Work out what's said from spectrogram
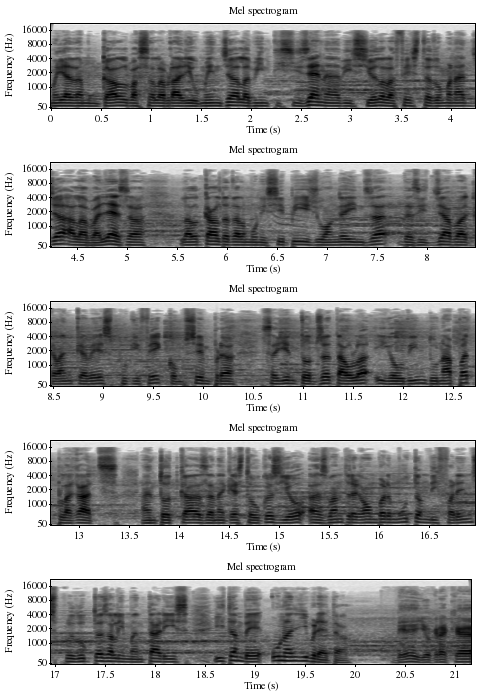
Maià de Montcal va celebrar diumenge la 26a edició de la Festa d'Homenatge a la Bellesa. L'alcalde del municipi, Joan Gaïnza, desitjava que l'any que ve es pugui fer, com sempre, seient tots a taula i gaudint d'un àpat plegats. En tot cas, en aquesta ocasió es va entregar un vermut amb diferents productes alimentaris i també una llibreta. Bé, jo crec que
